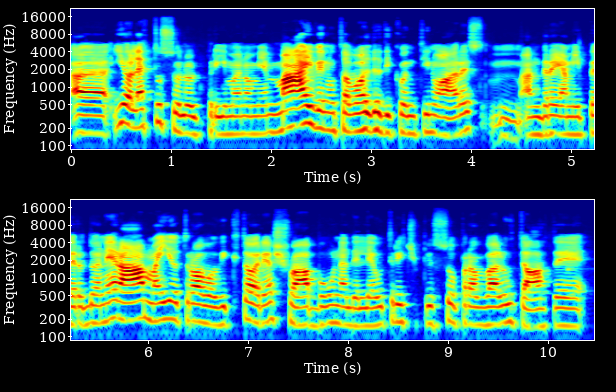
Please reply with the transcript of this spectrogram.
Uh, io ho letto solo il primo e non mi è mai venuta voglia di continuare. Mm, Andrea mi perdonerà, ma io trovo Victoria Schwab una delle autrici più sopravvalutate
